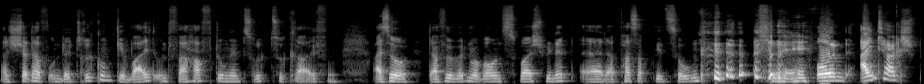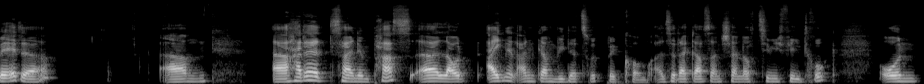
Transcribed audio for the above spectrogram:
anstatt auf Unterdrückung, Gewalt und Verhaftungen zurückzugreifen. Also dafür wird man bei uns zum Beispiel nicht äh, der Pass abgezogen. Nee. Und ein Tag später ähm, äh, hat er seinen Pass äh, laut eigenen Angaben wieder zurückbekommen. Also da gab es anscheinend auch ziemlich viel Druck und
